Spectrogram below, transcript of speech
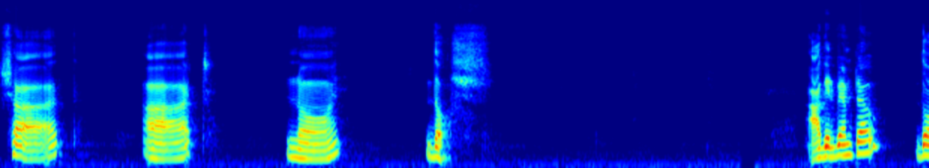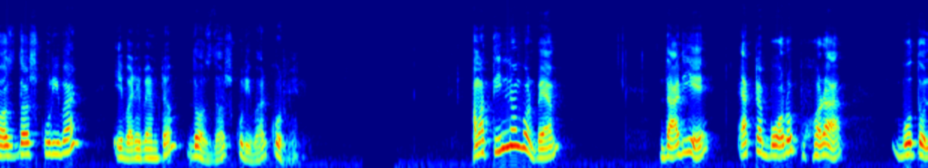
সাত, আট, নয়, দশ। আগের ব্যায়ামটাও দশ দশ কুড়ি বার এবারে ব্যায়ামটাও দশ দশ কুড়ি বার করবেন। আমার তিন নম্বর ব্যায়াম, দাঁড়িয়ে একটা বরফ ভরা বোতল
